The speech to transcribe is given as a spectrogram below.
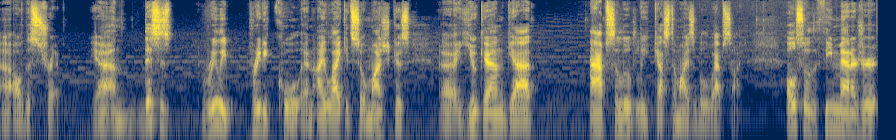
uh, of the strip. Yeah, and this is really pretty cool, and I like it so much because uh, you can get absolutely customizable website. Also, the theme manager,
